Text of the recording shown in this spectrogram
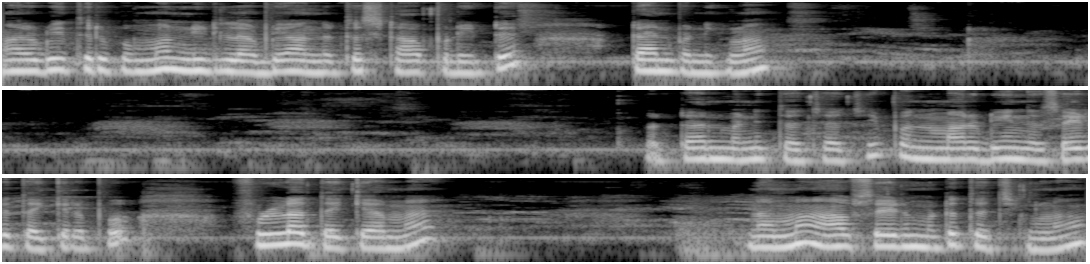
மறுபடியும் திருப்பமாக நீடில் அப்படியே அந்த இடத்துல ஸ்டாப் பண்ணிவிட்டு டர்ன் பண்ணிக்கலாம். டர்ன் பண்ணி தைச்சாச்சு. இப்போ மறுபடியும் இந்த சைடு தைக்கிறப்போ ஃபுல்லாக தைக்காமல் நம்ம ஆஃப் சைடு மட்டும் தைச்சிக்கலாம்.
